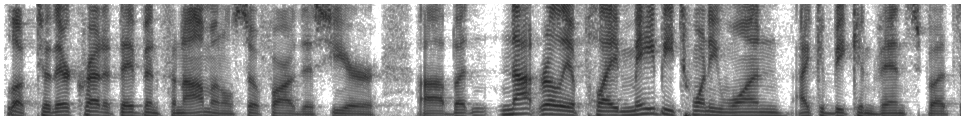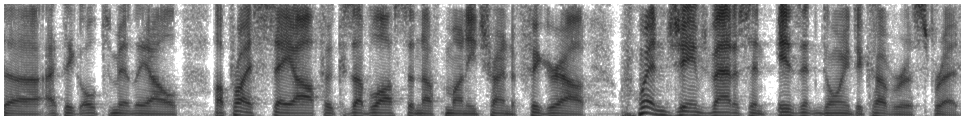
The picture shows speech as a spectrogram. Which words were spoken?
look to their credit they've been phenomenal so far this year, uh, but not really a play. Maybe 21, I could be convinced, but uh, I think ultimately I'll I'll probably stay off it because I've lost enough money trying to figure out when James Madison isn't going to cover a spread.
